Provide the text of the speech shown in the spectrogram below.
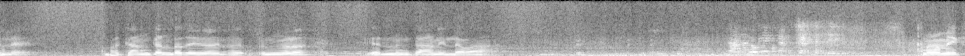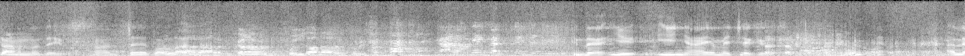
അല്ലേ അപ്പൊ കൺകണ്ട ദൈവം നിങ്ങൾ എന്നും കാണില്ലവാ നാമേ കാണുന്ന ദൈവം. അത് കൊള്ളാല്ല ഇത് ഈ ഈ ന്യായം വെച്ചേക്ക്. അല്ല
